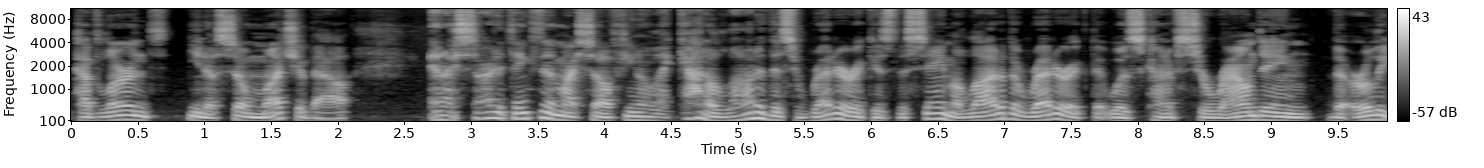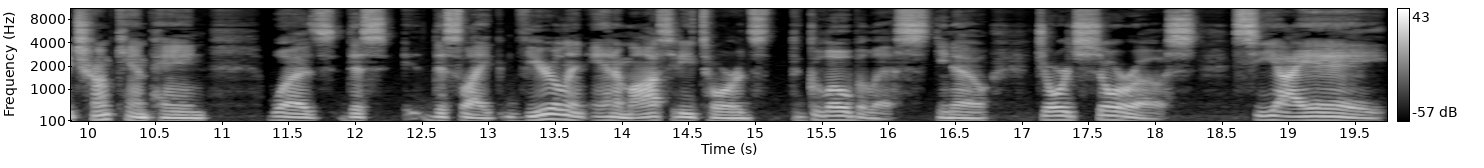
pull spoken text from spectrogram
have learned, you know, so much about. And I started thinking to myself, you know, like, God, a lot of this rhetoric is the same. A lot of the rhetoric that was kind of surrounding the early Trump campaign was this, this like virulent animosity towards the globalists, you know, George Soros, CIA,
